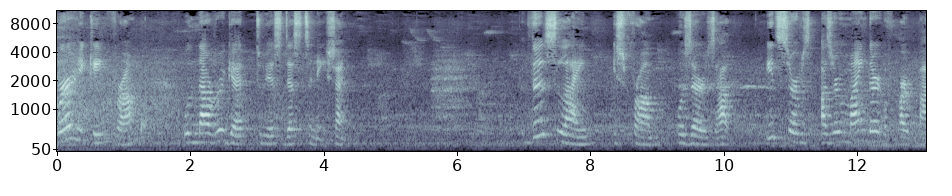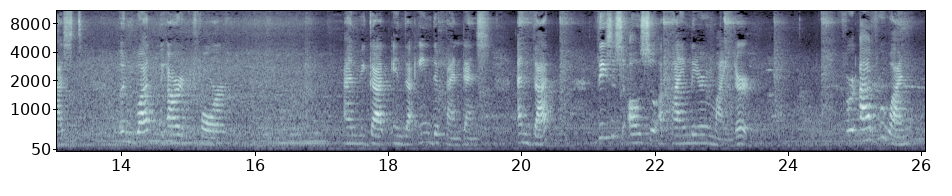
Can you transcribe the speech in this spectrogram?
where he came from will never get to his destination. This line is from Jose Rizal. It serves as a reminder of our past on what we are before and we got in the independence and that this is also a timely reminder for everyone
